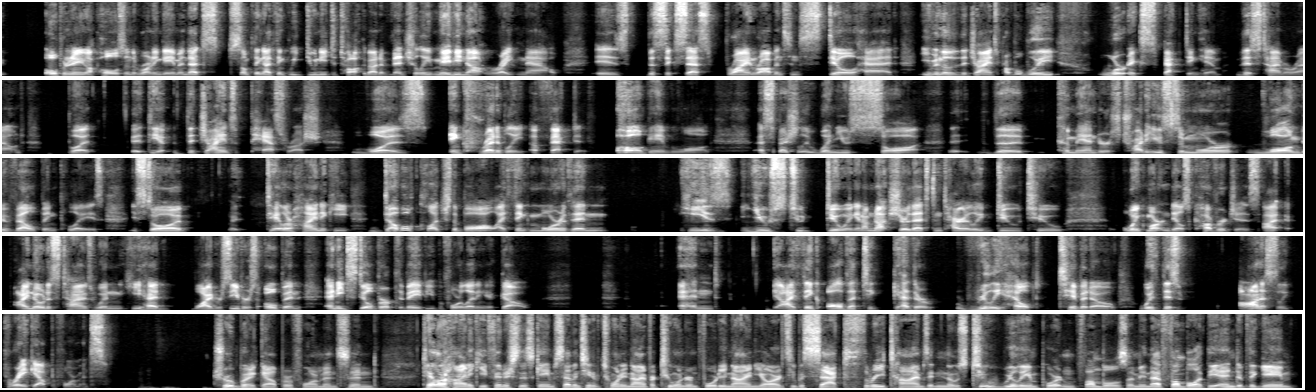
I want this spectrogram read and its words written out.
opening up holes in the running game, and that's something I think we do need to talk about eventually. Maybe not right now. Is the success Brian Robinson still had, even though the Giants probably were expecting him this time around. But the the Giants pass rush was incredibly effective all game long, especially when you saw eh, the commanders try to use some more long developing plays. You saw eh, Taylor Heinicke double clutch the ball, I think, more than he is used to doing. And I'm not sure that's entirely due to Wink Martindale's coverages. I I noticed times when he had wide receivers open and he'd still burp the baby before letting it go. And I think all that together really helped Thibodeaux with this honestly breakout performance. True breakout performance. And Taylor Heinicke finished this game 17 of 29 for 249 yards. He was sacked three times and in those two really important fumbles. I mean, that fumble at the end of the game,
